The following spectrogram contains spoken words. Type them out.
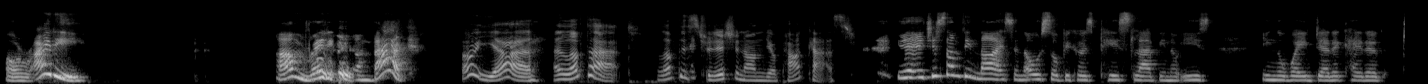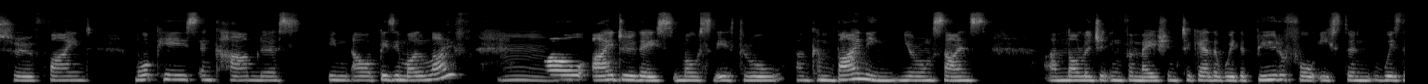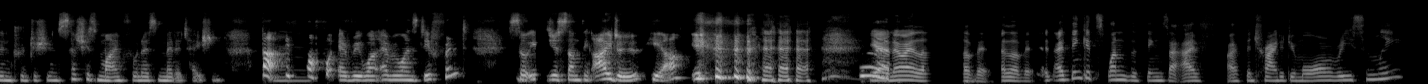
Alrighty. I'm ready to oh. come back. Oh, yeah. I love that. I love this tradition on your podcast. Yeah, it's just something nice. And also because Peace Lab, you know, is in a way dedicated to find more peace and calmness in our busy modern life. Mm. How I do this mostly through um, combining neuroscience um, knowledge and information together with the beautiful Eastern wisdom traditions such as mindfulness and meditation. But mm. it's not for everyone, everyone's different. So mm. it's just something I do here. yeah. yeah, no, I love, love it. I love it. I think it's one of the things that I've I've been trying to do more recently,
